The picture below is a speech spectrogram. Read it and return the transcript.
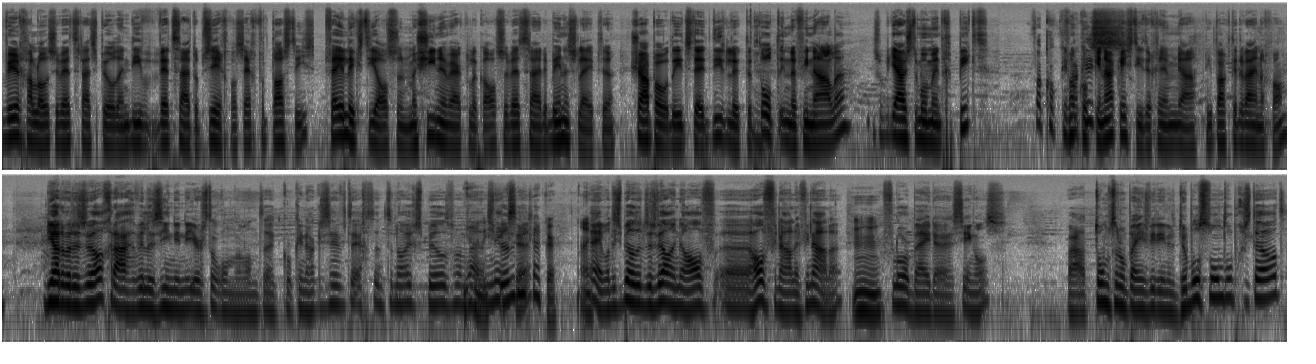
weergaloze wedstrijd speelde. En die wedstrijd op zich was echt fantastisch. Felix, die als een machine werkelijk al zijn wedstrijden binnensleepte. Chapeau, die het steeds niet lukte tot in de finale. Is op het juiste moment gepiekt. Van Van Kokkinakis. Kokkinakis, die, er, ja, die bakte er weinig van. Die hadden we dus wel graag willen zien in de eerste ronde. Want eh Kokkinakis heeft echt een toernooi gespeeld van Ja, eh, die niks, speelde hè? niet lekker. Nee. Nee, want die speelde dus wel in de half, eh, halve finale en finale. Mhm. Verloor bij de singles. Waar Thompson opeens weer in de dubbel stond opgesteld.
